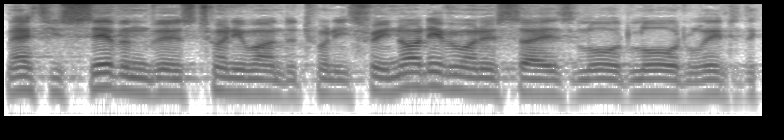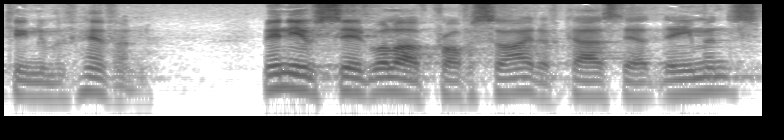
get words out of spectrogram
Matthew 7, verse 21 to 23. Not everyone who says, Lord, Lord, will enter the kingdom of heaven. Many have said, Well, I've prophesied, I've cast out demons,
